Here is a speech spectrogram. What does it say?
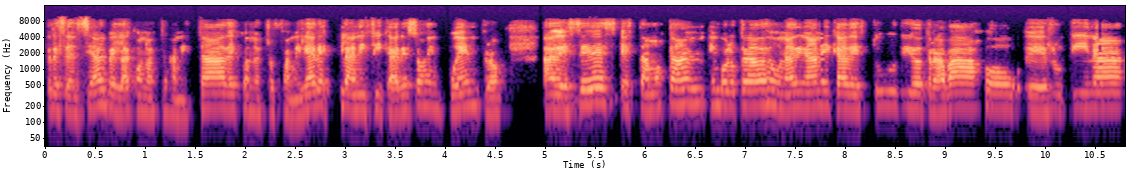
presencial, ¿verdad? Con nuestras amistades, con nuestros familiares, planificar esos encuentros. A veces estamos tan involucrados en una dinámica de estudio, trabajo, eh, rutina,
